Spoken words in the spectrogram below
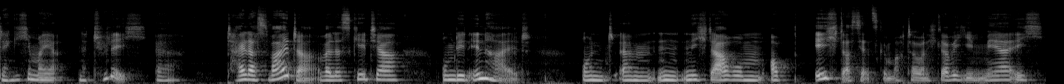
denke ich immer, ja, natürlich, äh, teile das weiter, weil es geht ja um den Inhalt und ähm, nicht darum, ob ich das jetzt gemacht habe. Und ich glaube, je mehr ich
